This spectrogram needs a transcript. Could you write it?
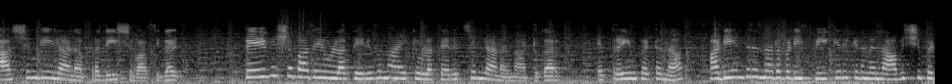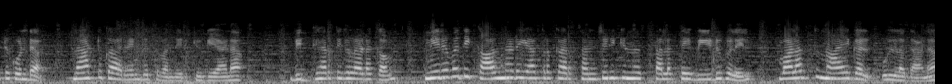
ആശങ്കയിലാണ് പ്രദേശവാസികൾ. പേവിഷബാധയുള്ള തെരുവുനായ്ക്കുള്ള തെരച്ചിലാണ് നാട്ടുകാർ. എത്രയും പെട്ടെന്ന് അടിയന്തര നടപടി സ്വീകരിക്കണമെന്ന് ആവശ്യപ്പെട്ടുകൊണ്ട് നാട്ടുകാർ രംഗത്ത് വന്നിരിക്കുകയാണ്. വിദ്യാർത്ഥികളടക്കം നിരവധി കാൽനടയാത്രക്കാർ സഞ്ചരിക്കുന്ന സ്ഥലത്തെ വീടുകളിൽ വളർത്തുനായകൾ ഉള്ളതാണ്.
